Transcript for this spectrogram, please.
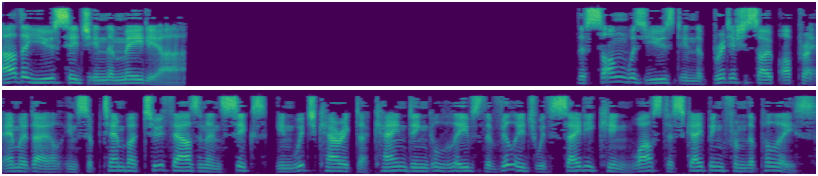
Other usage in the media The song was used in the British soap opera Emmerdale in September 2006, in which character Cain Dingle leaves the village with Sadie King whilst escaping from the police.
